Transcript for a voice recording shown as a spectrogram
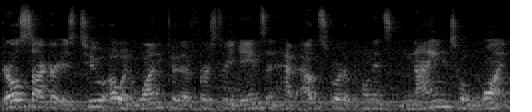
Girls soccer is 2-0-1 through their first three games and have outscored opponents 9-1.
